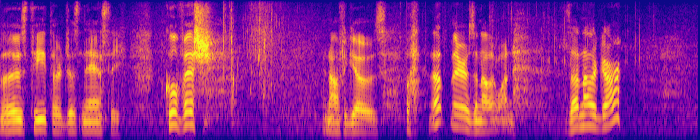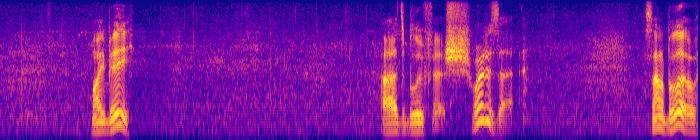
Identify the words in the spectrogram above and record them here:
those teeth are just nasty. Cool fish. And off he goes. Oh, there's another one. Is that another gar? Might be. Uh, it's a bluefish. What is that? It's not a blue.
